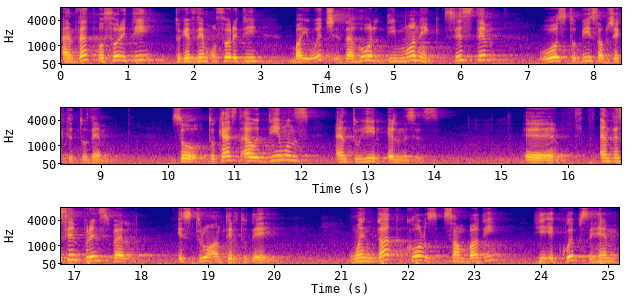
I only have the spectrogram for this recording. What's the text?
And that authority, to give them authority by which the whole demonic system was to be subjected to them. So, to cast out demons and to heal illnesses. Uh, and the same principle is true until today. When God calls somebody, He equips him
